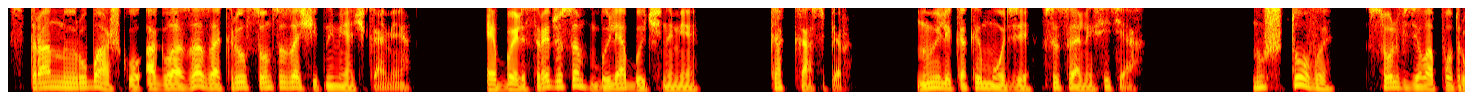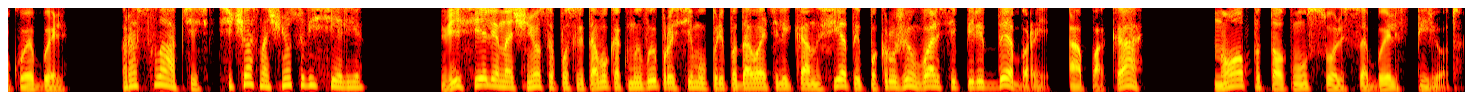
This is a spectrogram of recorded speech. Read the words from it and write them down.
странную рубашку, а глаза закрыл солнцезащитными очками. Эбель с Реджесом были обычными, как Каспер. Ну или как эмодзи в социальных сетях. «Ну что вы?» — Соль взяла под руку Эбель. «Расслабьтесь, сейчас начнется веселье». «Веселье начнется после того, как мы выпросим у преподавателей конфеты, покружим вальсе перед Деборой, а пока...» но подтолкнул Соль Сабель вперед.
